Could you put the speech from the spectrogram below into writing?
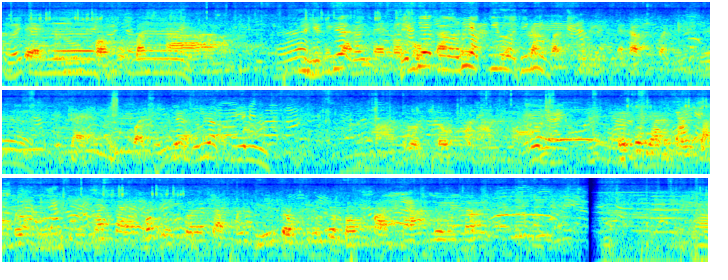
สวยจังเลยของหมู่บ้านช้างเห็นเยอะเห็นเยอะก็เลือกกินเลยที่นี่นะครับวันนี้เห็นเยอะก็เลือกกินเป็นพยานการจับมือถือท่านใดพบเห็นโทรศัพท์มือถือตกเป็นเจ้าของความช้างด้วยนะครับอ๋อ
